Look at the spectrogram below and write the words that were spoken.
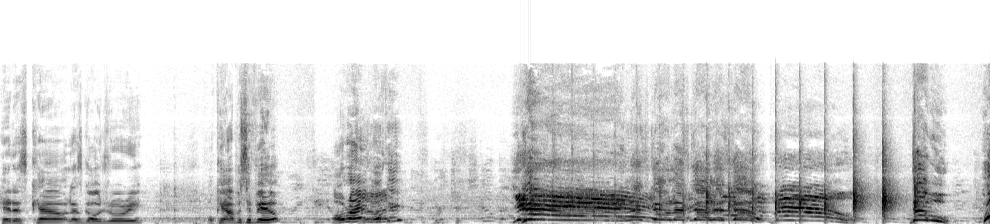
Hitters count. Let's go, Drury. Okay, opposite field. All right, okay. Yeah! Let's go, let's go, let's go! Double! Woo!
